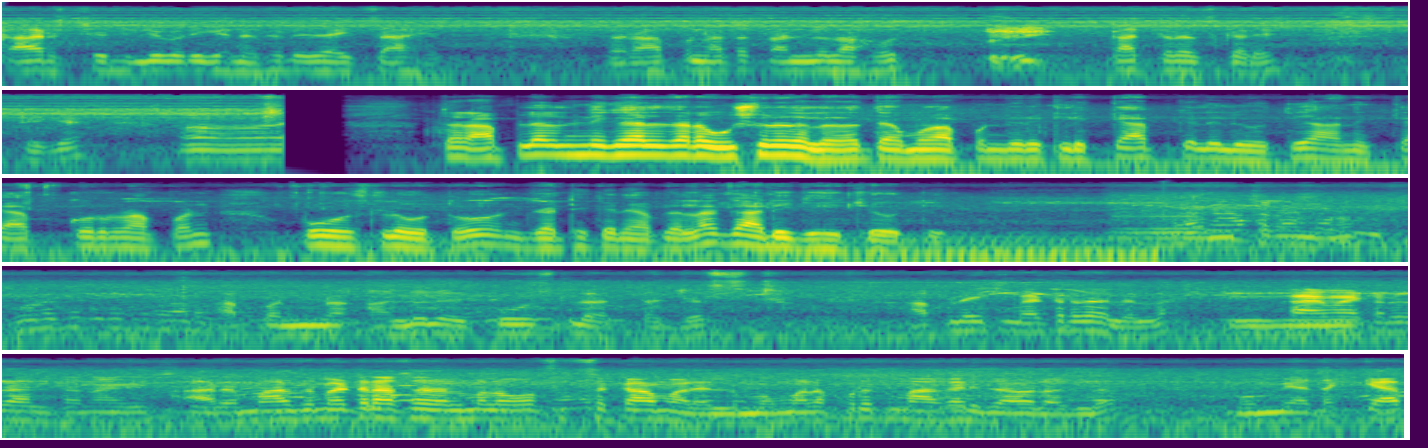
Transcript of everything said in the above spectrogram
कारची डिलिव्हरी घेण्यासाठी जायचं आहे. तर आपण आता चाललेलो आहोत कात्रजकडे ठीक आहे? तर आपल्याला निघायला जरा उशीर झालेला त्यामुळे आपण डिरेक्टली कॅब केलेली होती आणि कॅब करून आपण पोहोचलो होतो ज्या ठिकाणी आपल्याला गाडी घ्यायची होती. तर मित्रांनो आपण आलेलो आहे पोहोचलो आता जस्ट आपलं एक मॅटर झालेला की काय मॅटर झालता ना अरे माझं मॅटर असं झालं मला ऑफिसचं काम आलेलं मग मला परत माघारी जावं लागलं. मग मी आता कॅब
